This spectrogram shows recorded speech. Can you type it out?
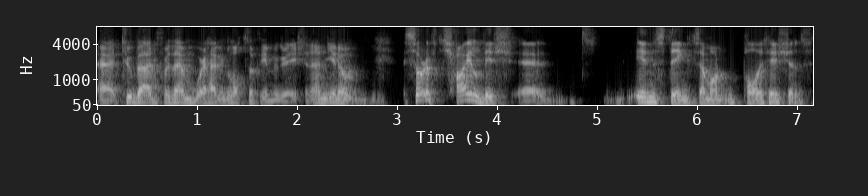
uh, too bad for them. We're having lots of immigration, and you know, mm-hmm. sort of childish uh, instincts among politicians.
